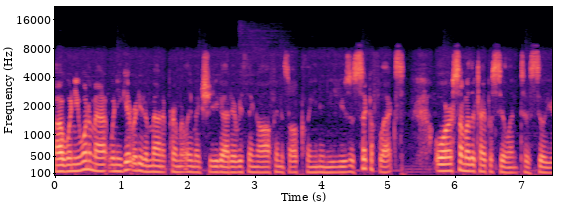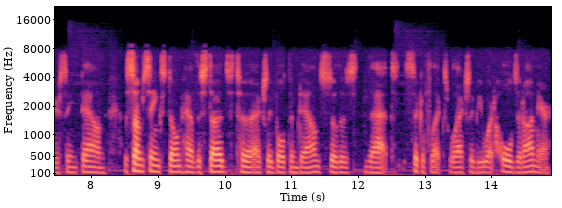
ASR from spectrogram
Uh, when you want to mount, when you get ready to mount it permanently, make sure you got everything off and it's all clean, and you use a Sikaflex or some other type of sealant to seal your sink down. Some sinks don't have the studs to actually bolt them down, so this, that Sikaflex will actually be what holds it on there.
